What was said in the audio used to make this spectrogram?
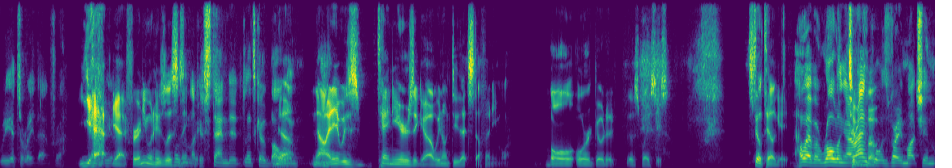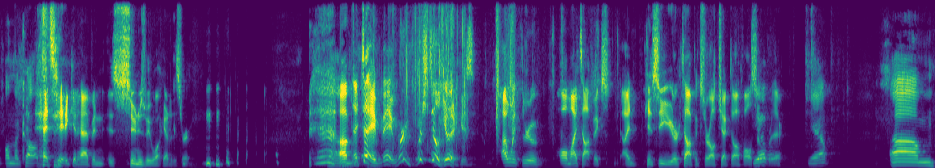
reiterate that for yeah, yeah. yeah. For anyone who's listening, wasn't like a standard. Let's go no, bowling. no, and it was ten years ago. We don't do that stuff anymore. Bowl or go to those places. Still tailgate. However, rolling our ankle vote. was very much in on the cards. That's it. It could happen as soon as we walk out of this room. um, Um, I tell you, man, we're we're still good because I went through all my topics. I can see your topics are all checked off also Yep. over there. Yeah. Um.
